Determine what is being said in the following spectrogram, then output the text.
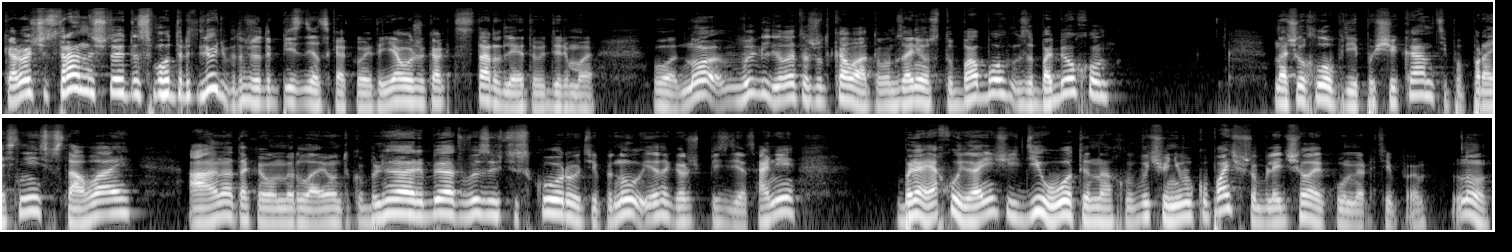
Короче, странно, что это смотрят люди, потому что это пиздец какой-то. Я уже как-то стар для этого дерьма. Вот, но выглядело это жутковато. Он занес эту бабу, за бабеху, начал хлопать ей по щекам, типа, проснись, вставай. А она такая умерла. И он такой, бля, ребят, вызовите скорую, типа, ну, это, короче, пиздец. Они, бля, я хуй, они еще идиоты, нахуй. Вы что, не выкупаете, что, блядь, человек умер, типа, ну,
